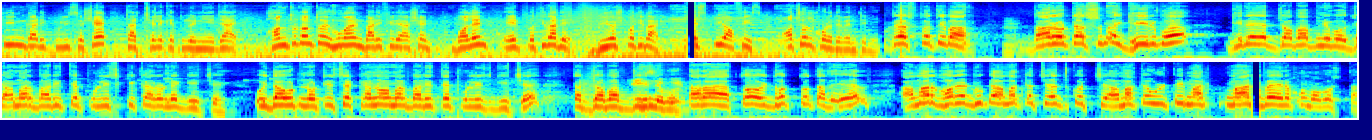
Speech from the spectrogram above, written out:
তিন গাড়ি পুলিশ এসে তার ছেলেকে তুলে নিয়ে যায়। হন্তদন্ত হয়ে হুমায়ুন বাড়ি ফিরে আসেন। বলেন, এর প্রতিবাদে বৃহস্পতিবার এসপি অফিস অচল করে দেবেন তিনি। বৃহস্পতিবার বারোটার সময় ঘিরব, ঘিরে জবাব নেব যে আমার বাড়িতে পুলিশ কি কারণে গিয়েছে। উইদাউট নোটিসে কেন আমার বাড়িতে পুলিশ গিয়েছে? তার জবাব দিয়ে নেব তারা এত ঐধত্য তাদের আমার ঘরে ঢুকে আমাকে চেঞ্জ করছে আমাকে উল্টি মার- মারবে এরকম অবস্থা।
